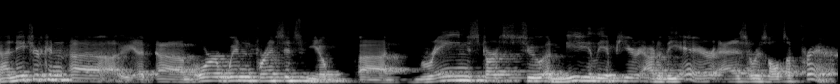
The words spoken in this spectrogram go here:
Uh, nature can, uh, um, or when, for instance, you know, uh, rain starts to immediately appear out of the air as a result of prayer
